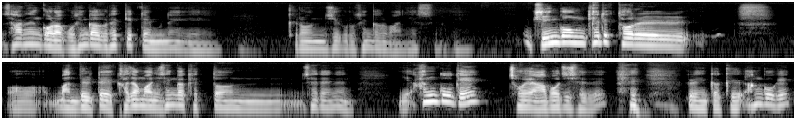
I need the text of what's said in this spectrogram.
사는 거라고 생각을 했기 때문에 예. 그런 식으로 생각을 많이 했어요. 예. 주인공 캐릭터를 어, 만들 때 가장 많이 생각했던 세대는 이 한국의 저의 아버지 세대 그러니까 그 한국의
